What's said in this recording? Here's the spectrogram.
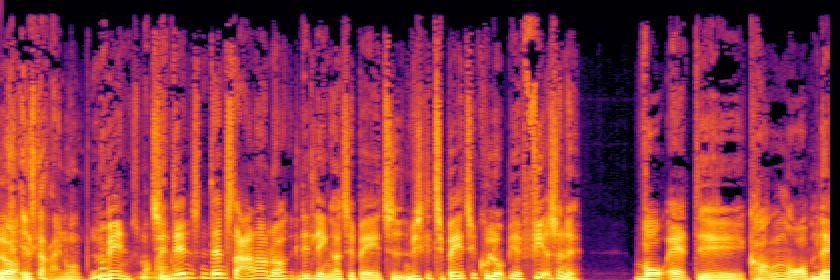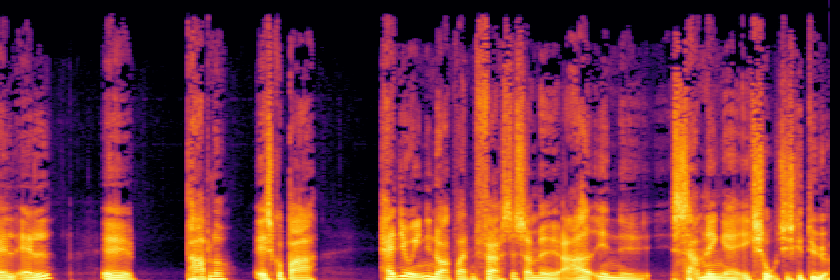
Nå. jeg elsker regnorm. Nå, Men regnorme. tendensen, den starter jo nok lidt længere tilbage i tiden. Vi skal tilbage til Colombia i 80'erne, hvor at øh, kongen over dem alle, alle øh, Pablo Escobar, han jo egentlig nok var den første, som øh, ejede en øh, samling af eksotiske dyr.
